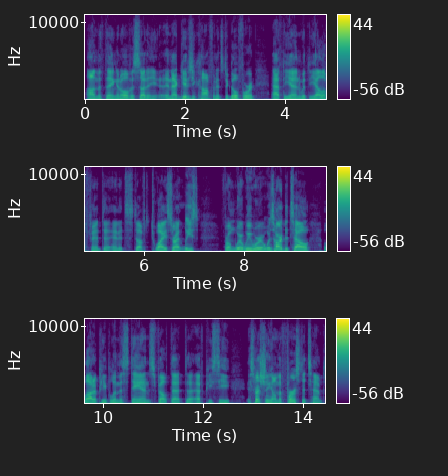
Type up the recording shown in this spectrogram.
on the thing. And all of a sudden, and that gives you confidence to go for it at the end with the elephant and, and it's stuffed twice, or at least from where we were. It was hard to tell. A lot of people in the stands felt that uh, FPC, especially on the first attempt,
